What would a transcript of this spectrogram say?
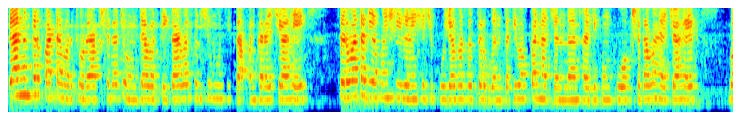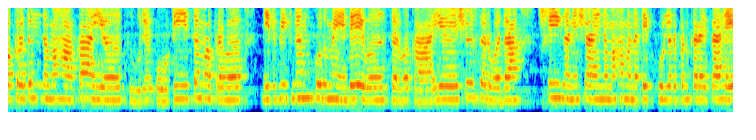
त्यानंतर पाटावर थोड्या अक्षता ठेवून त्यावरती गायवासूरची मूर्ती स्थापन करायची आहे. सर्वात आधी आपण श्री गणेशाची पूजा करतो. तर गणपती बाप्पांना चंदन हळदी कुंकू अक्षता व्हायच्या आहेत. वक्रतुंड महाकाय सूर्यकोटी समप्रभ निर्विघ्न कुर्मे देव सर्व कार्येषु सर्वदा श्री गणेशाय नमः. म्हणते फुल अर्पण करायचं आहे.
